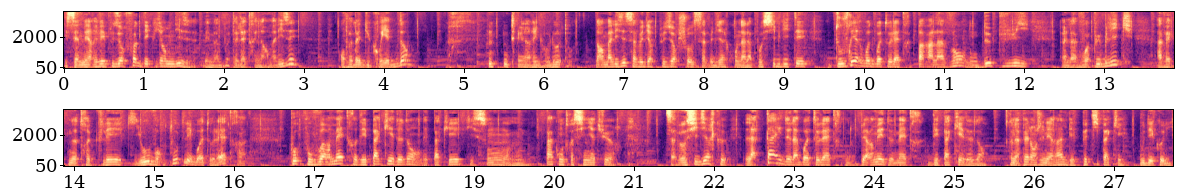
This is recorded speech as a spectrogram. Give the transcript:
Et ça m'est arrivé plusieurs fois que des clients me disent « Mais ma boîte aux lettres est normalisée, on peut mettre du courrier dedans !» T'es un rigolo, toi. Normaliser, ça veut dire plusieurs choses. Ça veut dire qu'on a la possibilité d'ouvrir votre boîte aux lettres par à l'avant, donc depuis euh, la voie publique, avec notre clé qui ouvre toutes les boîtes aux lettres, pour pouvoir mettre des paquets dedans, des paquets qui sont euh, pas contre signature. Ça veut aussi dire que la taille de la boîte aux lettres nous permet de mettre des paquets dedans, ce qu'on appelle en général des petits paquets ou des colis,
